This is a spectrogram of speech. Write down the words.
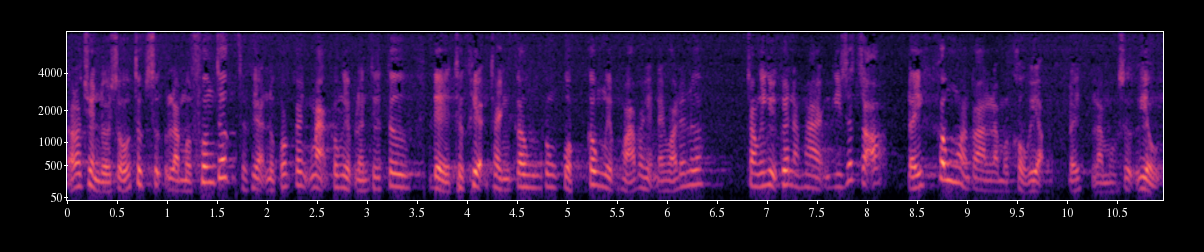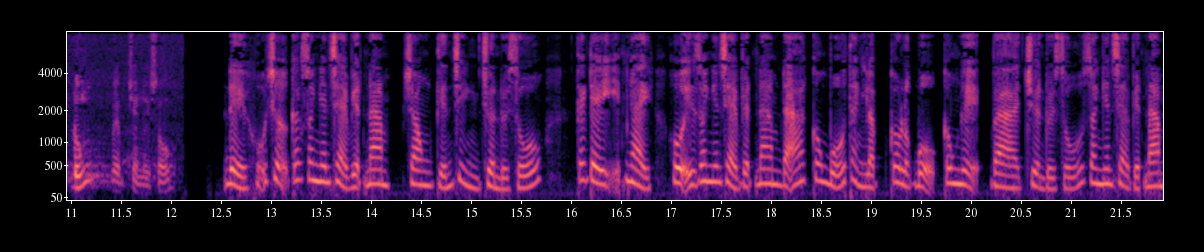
đó là chuyển đổi số thực sự là một phương thức thực hiện được cuộc cách mạng công nghiệp lần thứ tư để thực hiện thành công công cuộc công nghiệp hóa và hiện đại hóa đất nước. Trong cái nghị quyết năm hai cũng ghi rất rõ đấy không hoàn toàn là một khẩu hiệu, đấy là một sự hiểu đúng về chuyển đổi số. Để hỗ trợ các doanh nhân trẻ Việt Nam trong tiến trình chuyển đổi số, cách đây ít ngày, Hội Doanh nhân trẻ Việt Nam đã công bố thành lập câu lạc bộ công nghệ và chuyển đổi số doanh nhân trẻ Việt Nam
